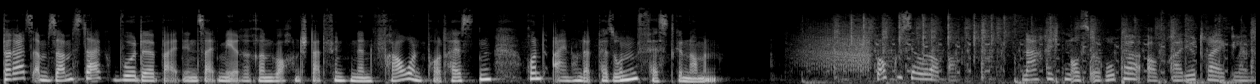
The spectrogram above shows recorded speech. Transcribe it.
Bereits am Samstag wurde bei den seit mehreren Wochen stattfindenden Frauenprotesten rund 100 Personen festgenommen. Fokus Europa. Nachrichten aus Europa auf Radio Dreieckland.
